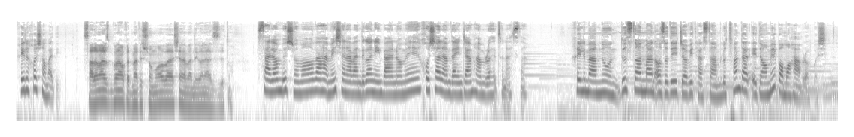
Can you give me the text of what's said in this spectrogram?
خیلی خوش آمدید. سلام عرض می‌کنم خدمت شما و شنوندگان عزیزتون. سلام به شما و همه شنوندگان این برنامه. خوشحالم در این جمع همراهتون هستم. خیلی ممنون. دوستان من آزاده جاوید هستم. لطفا در ادامه با ما همراه باشید.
